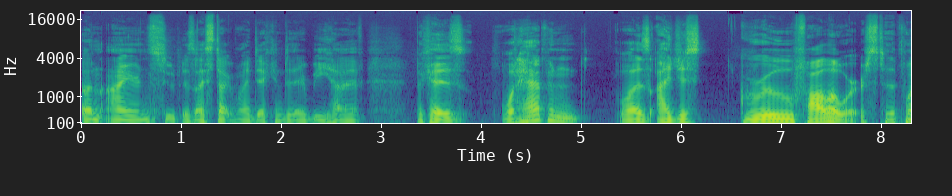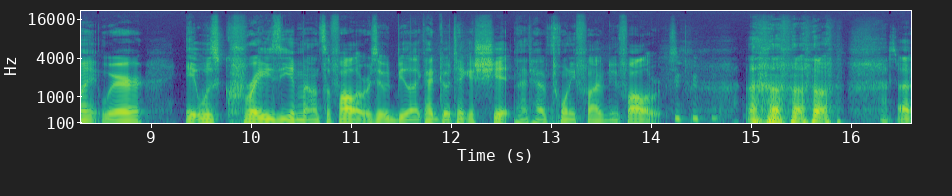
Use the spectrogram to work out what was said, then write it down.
an iron suit as I stuck my dick into their beehive because what happened was I just grew followers to the point where it was crazy amounts of followers. It would be like I'd go take a shit and I'd have 25 new followers. Uh,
